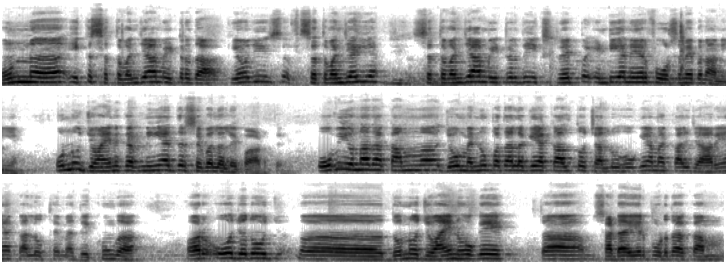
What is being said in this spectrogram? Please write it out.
ਹੁਣ ਇੱਕ 57 ਮੀਟਰ ਦਾ, ਕਿਉਂ ਜੀ? 57 ਹੀ ਹੈ? 57 ਮੀਟਰ ਦੀ ਇੱਕ ਸਟ੍ਰਿਪ ਇੰਡੀਅਨ 에ਅਰ ਫੋਰਸ ਨੇ ਬਣਾਣੀ ਹੈ। ਉਹਨੂੰ ਜੁਆਇਨ ਕਰਨੀ ਹੈ ਇੱਧਰ ਸਿਵਲ ਵਾਲੇ ਪਾਰਟ ਤੇ। ਉਹ ਵੀ ਉਹਨਾਂ ਦਾ ਕੰਮ ਜੋ ਮੈਨੂੰ ਪਤਾ ਲੱਗਿਆ ਕੱਲ ਤੋਂ ਚਾਲੂ ਹੋ ਗਿਆ, ਮੈਂ ਕੱਲ ਜਾ ਰਿਹਾ ਕੱਲ ਉੱਥੇ ਮੈਂ ਦੇਖੂੰਗਾ। ਔਰ ਉਹ ਜਦੋਂ ਦੋਨੋਂ ਜੁਆਇਨ ਹੋ ਗਏ, ਤਾਂ ਸਾਡਾ 에어ਪੋਰਟ ਦਾ ਕੰਮ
